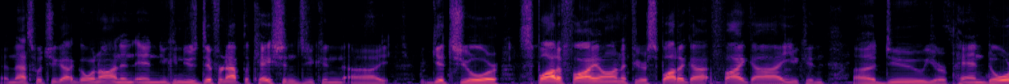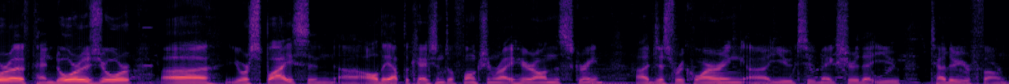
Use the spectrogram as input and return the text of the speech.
and that's what you got going on. And, and you can use different applications. You can uh, get your spotify on if you're a spotify guy. You can uh, do your pandora if pandora is your uh, your spice. And uh, all the applications will function right here on the screen uh, just requiring uh, you to make sure that you tether your phone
